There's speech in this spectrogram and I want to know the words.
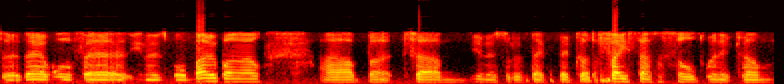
so their warfare, you know, is more mobile. Uh, but um, you know, sort of, they've, they've got to face that assault when it comes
